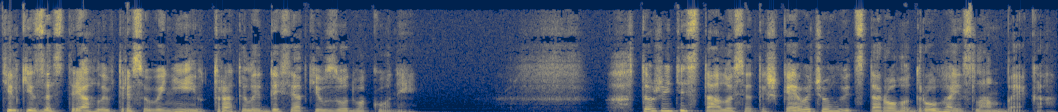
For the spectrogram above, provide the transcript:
Тільки застрягли в трясовині і втратили десятків зо два коней. Тож і дісталося Тишкевичу від старого друга Ісламбека.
